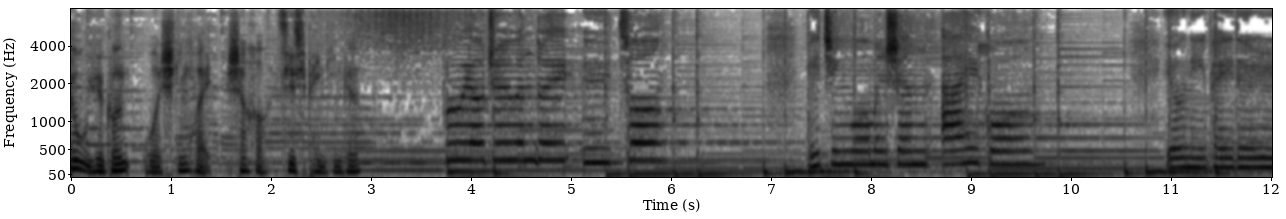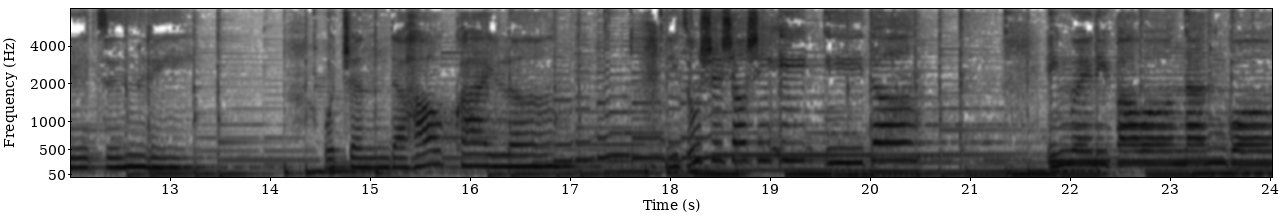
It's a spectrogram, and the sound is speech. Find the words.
歌五月光，我是丁慧，稍后继续陪你听歌。不要追问对与错，毕竟我们深爱过。有你陪的日子里，我真的好快乐。你总是小心翼翼的，因为你怕我难过，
